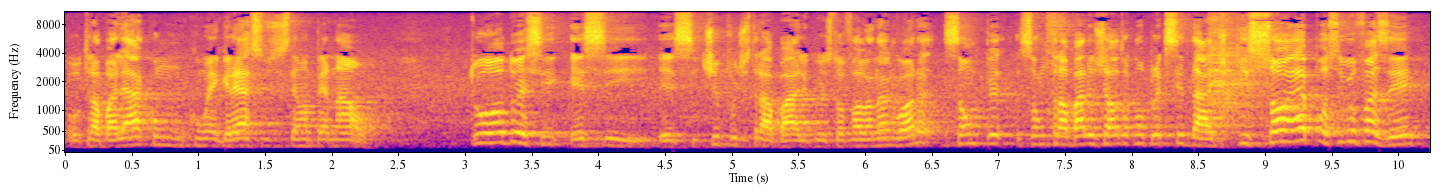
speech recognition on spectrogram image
ou trabalhar com, com egresso do sistema penal. Todo esse, esse, esse tipo de trabalho que eu estou falando agora são, são trabalhos de alta complexidade, que só é possível fazer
